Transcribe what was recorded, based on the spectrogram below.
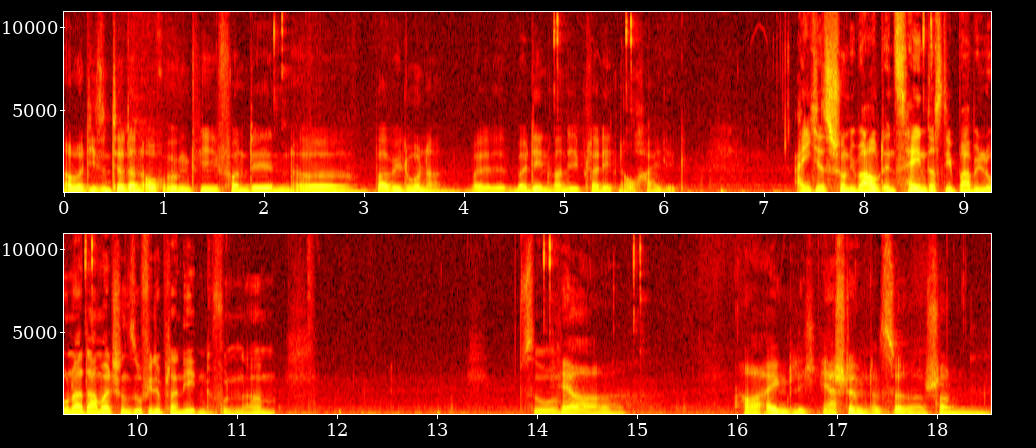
aber die sind ja dann auch irgendwie von den äh, Babylonern, weil bei denen waren die Planeten auch heilig. Eigentlich ist es schon überhaupt insane, dass die Babyloner damals schon so viele Planeten gefunden haben. So. Ja. Aber eigentlich, ja stimmt, das ist schon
